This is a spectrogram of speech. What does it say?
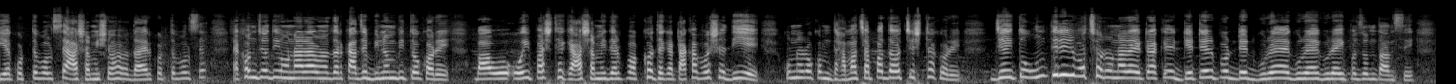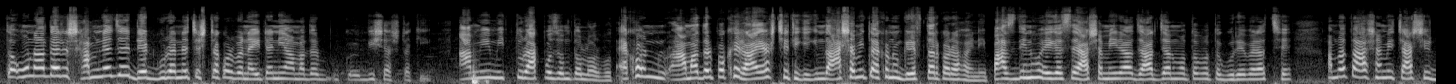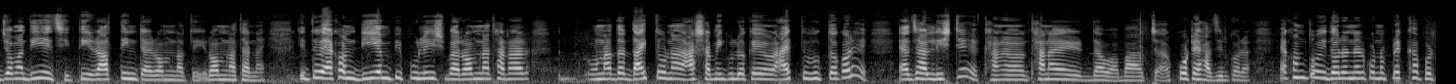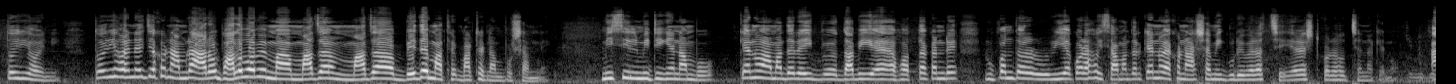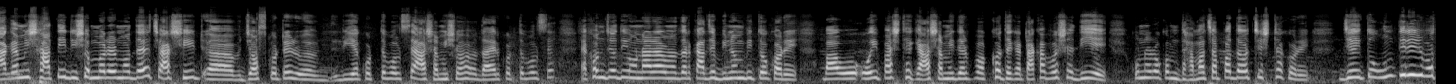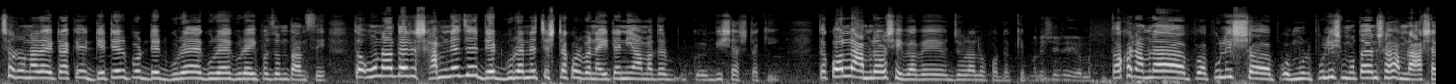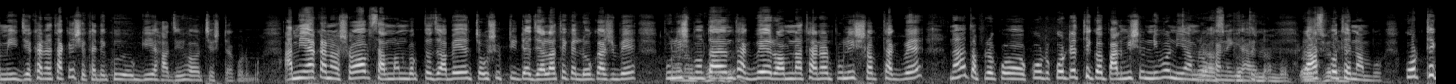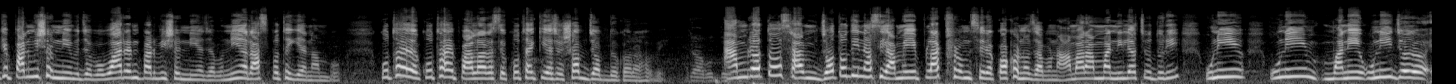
ইয়ে করতে বলছে আসামি সহ দায়ের করতে বলছে। এখন যদি ওনারা ওনাদের কাজে বিলম্বিত করে বা ওই পাশ থেকে আসামিদের পক্ষ থেকে টাকা পয়সা দিয়ে কোনো রকম ধামাচাপা দেওয়ার চেষ্টা করে, যেহেতু উনত্রিশ বছর ওনারা এটাকে ডেটের পর ডেট ঘুরায় ঘুরায় এই পর্যন্ত আনছে। তো ওনাদের সামনে যে ডেট ঘুরানোর চেষ্টা করবে না, এটা নিয়ে আমাদের বিশ্বাসটা কি? আমি মৃত্যুর আগ পর্যন্ত লড়বো। এখন আমাদের পক্ষে রায় আসছে ঠিকই, কিন্তু আসামি তো এখনও গ্রেফতার করা হয়নি। পাঁচ দিন হয়ে গেছে, আসামিরা যার যার মতো মতো ঘুরে বেড়াচ্ছে। আমরা তো আসামি চার্জশিট জমা দিয়েছি রাত তিনটায় রমনাতে, রমনা থানায়। কিন্তু এখন ডিএমপি, পুলিশ বা রমনা থানার ওনাদের দায়িত্ব না, আসামিগুলোকে আয়ত্তভুক্ত করে এজাহার লিস্টে থানা, থানায় দেওয়া বা কোর্টে হাজির করা। এখন তো ওই ধরনের কোনো প্রেক্ষাপট তৈরি হয়নি। তৈরি হয় নাই যখন আমরা আরও ভালোভাবে মাজা মাজা বেঁধে মাঠে মাঠে নামবো সামনে। মিছিল, মিটিংয়ে নামবো। কেন আমাদের এই দাবি হত্যাকাণ্ডে রূপান্তর ইয়ে করা হয়েছে? আমাদের কেন এখন আসামি ঘুরে বেড়াচ্ছে? অ্যারেস্ট করা হচ্ছে না কেন? আগামী সাতই ডিসেম্বরের মধ্যে চার্জশিট জজ কোর্টের ইয়ে করতে বলছে আসামি সহ দায়ের করতে বলছে। এখন যদি ওনারা ওনাদের কাজে বিলম্বিত করে বা ওই পাশ থেকে, আসামিদের পক্ষ থেকে টাকা পয়সা দিয়ে কোনো রকম ধামাচাপা দেওয়ার চেষ্টা করে, যেহেতু উনত্রিশ বছর ওনারা এটাকে ডেটের পর ডেট ঘুরায় ঘুরায় ঘুরায় এই পর্যন্ত আনছে। তো ওনাদের সামনে যে ডেট ঘুরানোর চেষ্টা করবে না, এটা নিয়ে আমাদের বিশ্বাসটা কি? তো করলে আমরাও সেইভাবে জোরালো পদক্ষেপ তখন আমরা পুলিশ পুলিশ মোতায়েন সহ আমরা আসামি যেখানে থাকে সেখানে গিয়ে হাজির হওয়ার চেষ্টা করব। আমি একা না সব সালমান ভক্ত যাবে চৌষট্টিটা জেলা থেকে লোক আসবে পুলিশ মোতায়েন থাকবে রমনা থানার পুলিশ সব থাকবে না? তারপরে কো- কোর্ট- কোর্টের থেকে পারমিশন নিব নিয়ে আমরা ওখানে গিয়ে রাজপথে নামবো, রাজপথে নামবো। কোর্ট থেকে পারমিশন নিয়ে যাব ওয়ারেন্ট পারমিশন নিয়ে যাব নিয়ে রাজপথে গিয়ে নামবো। কোথায় কোথায় পালার আছে কোথায় কি আছে সব জব্দ করা হবে। আমরা তো যতদিন আছি আমি এই প্ল্যাটফর্ম ছেড়ে কখনো যাব না। আমার আম্মা নীলা চৌধুরী উনি উনি মানে উনি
